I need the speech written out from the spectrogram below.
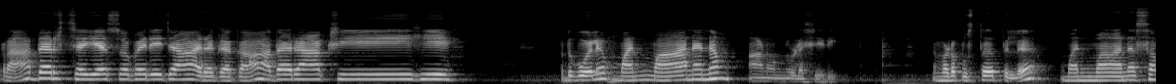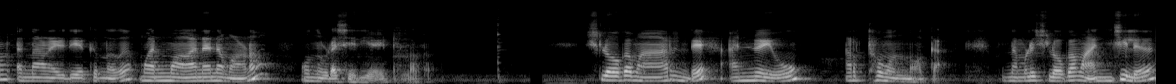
പ്രാദർശയ സ്വപരിചാരക കാതരാക്ഷീः അതുപോലെ മന്മാനനം ആണൊന്നുകൂടെ ശരി. നമ്മുടെ പുസ്തകത്തിൽ മന്മാനസം എന്നാണ് എഴുതിയേക്കുന്നത്. മന്മാനനമാണ് ഒന്നുകൂടെ ശരിയായിട്ടുള്ളത്. ശ്ലോകം ആറിന്റെ അന്വയവും അർത്ഥവും നോക്കാം. നമ്മൾ ശ്ലോകം അഞ്ചിൽ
